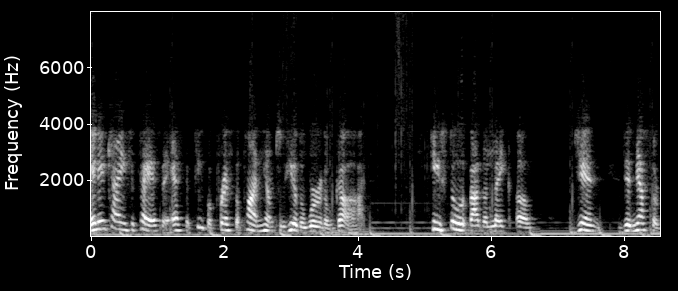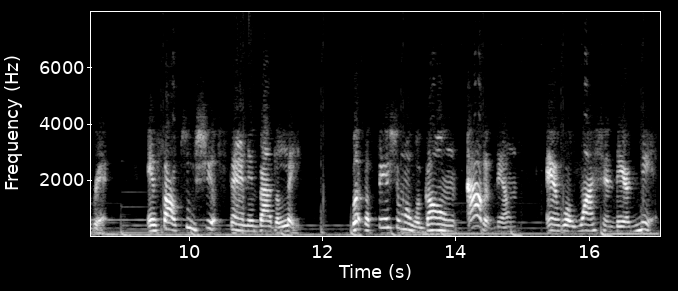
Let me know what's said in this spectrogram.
And it came to pass that as the people pressed upon him to hear the word of God, he stood by the lake of Gen- Gennesaret and saw two ships standing by the lake. But the fishermen were gone out of them and were washing their nets.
